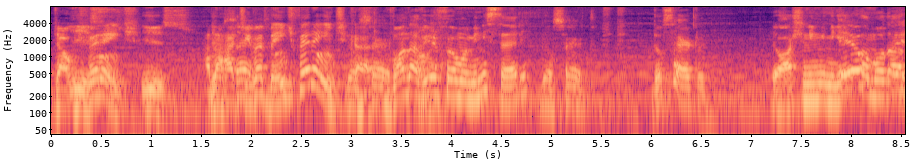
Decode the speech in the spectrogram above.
de algo Isso, diferente. Isso. A Deu narrativa certo? é bem diferente, Deu cara. certo. WandaVision foi uma minissérie, Deu certo. deu certo. Eu acho que ninguém, Eu reclamou da, das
